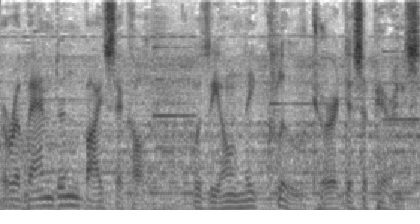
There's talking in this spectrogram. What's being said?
Her abandoned bicycle was the only clue to her disappearance.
